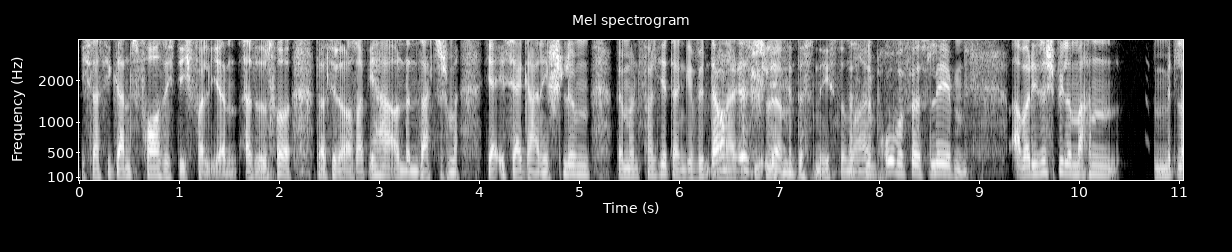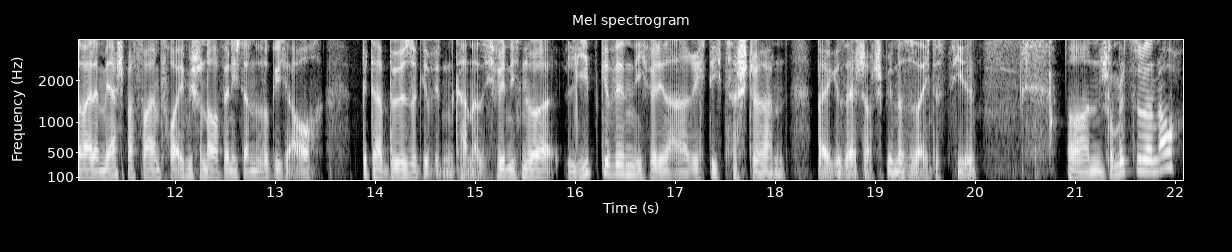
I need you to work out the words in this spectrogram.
ich lasse sie ganz vorsichtig verlieren. Also so, dass sie dann auch sagt, ja, und dann sagt sie schon mal, ja, ist ja gar nicht schlimm. Wenn man verliert, dann gewinnt Doch, man halt ist das, schlimm. das nächste Mal. Das ist eine Probe fürs Leben. Aber diese Spiele machen mittlerweile mehr Spaß. Vor allem freue ich mich schon darauf, wenn ich dann wirklich auch bitterböse gewinnen kann. Also ich will nicht nur lieb gewinnen, ich will den anderen richtig zerstören bei Gesellschaftsspielen. Das ist eigentlich das Ziel. Und Schummelst du dann auch?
